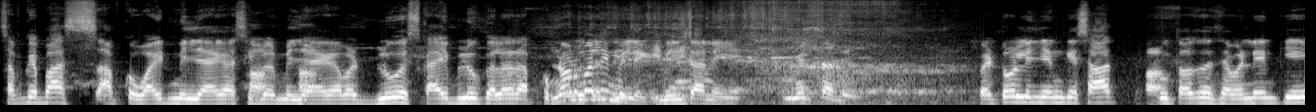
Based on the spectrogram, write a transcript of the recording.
सबके पास आपको व्हाइट मिल जाएगा सिल्वर हाँ, मिल हाँ। जाएगा but blue sky blue colour आपको जल्दी मिलेगी। मिलता नहीं है। मिलता नहीं। पेट्रोल इंजन के साथ हाँ। 2017 की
